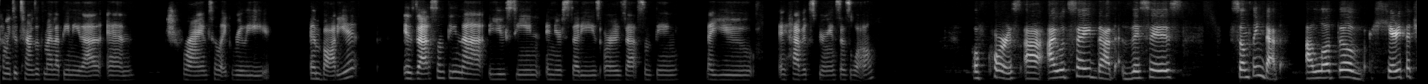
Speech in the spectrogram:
coming to terms with my Latinidad and trying to like really embody it. Is that something that you've seen in your studies or is that something that you eh, have experienced as well? Of course. Uh, i would say that this is something that a lot of heritage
